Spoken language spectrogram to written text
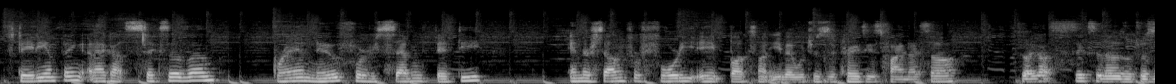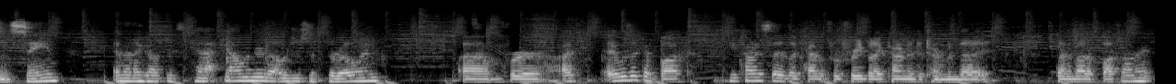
stadium thing, and I got six of them, brand new for 750 and they're selling for 48 bucks on eBay, which is the craziest find I saw. So I got six of those, which was insane. And then I got this cat calendar that was just a throw-in um, for I. It was like a buck. He kind of said like have it for free, but I kind of determined that I spent about a buck on it,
